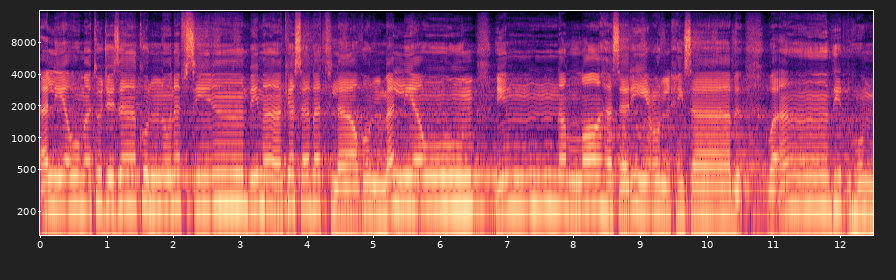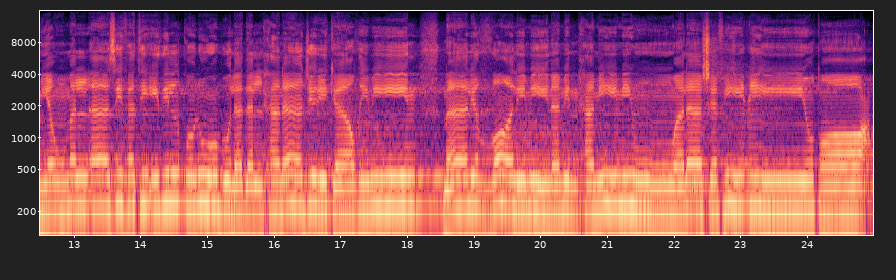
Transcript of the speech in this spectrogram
اليوم تجزى كل نفس بما كسبت لا ظلم اليوم. إن الله سريع الحساب. وأنذرهم يوم الآزفة إذ القلوب لدى الحناجر كاظمين. ما للظالمين من حميم ولا شفيع يطاع.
